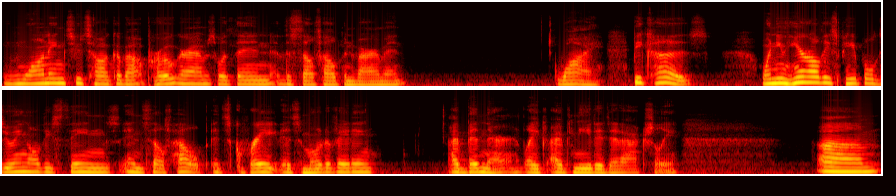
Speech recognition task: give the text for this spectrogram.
wanting to talk about programs within the self help environment. Why? Because when you hear all these people doing all these things in self help, it's great, it's motivating. I've been there, like, I've needed it actually. Um,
